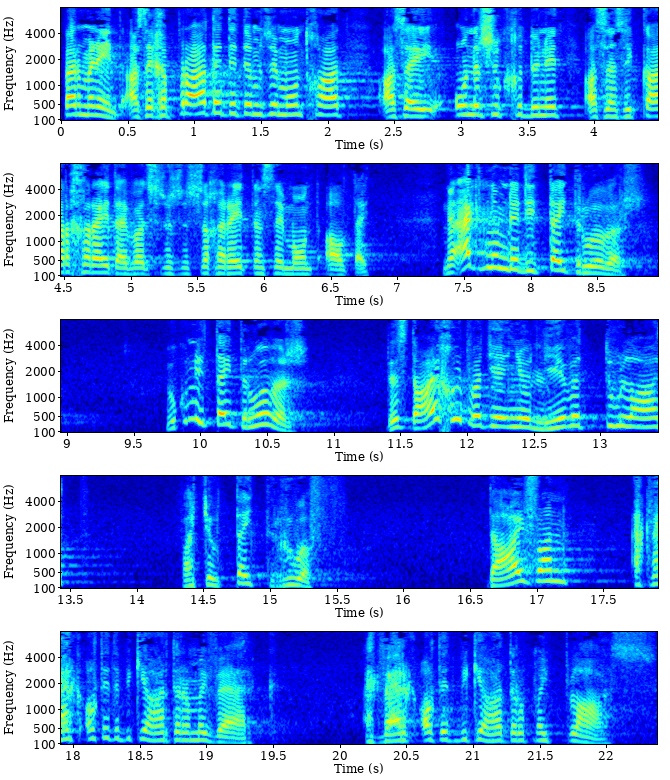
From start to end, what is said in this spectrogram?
Permanent. As hy gepraat het, het hy in sy mond gehad. As hy ondersoek gedoen het, as hy in sy kar gery het, hy was soos 'n sigaret in sy mond altyd. Nou ek noem dit die tydrowers. Hoekom die tydrowers? Dis daai goed wat jy in jou lewe toelaat wat jou tyd roof. Daai van ek werk altyd 'n bietjie harder aan my werk. Ek werk altyd bietjie harder op my plaas.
